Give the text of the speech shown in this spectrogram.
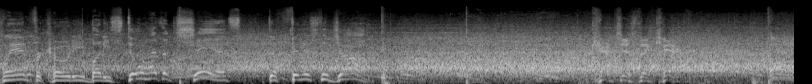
plan for Cody, but he still has a chance to finish the job. Catches the kick. Oh,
